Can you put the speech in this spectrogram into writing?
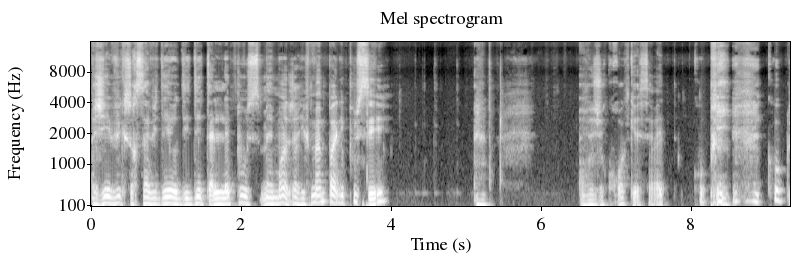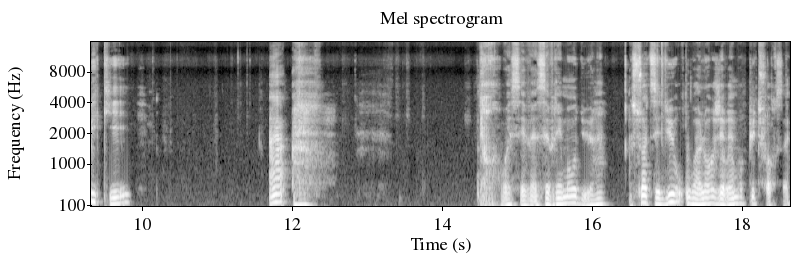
J'ai vu que sur sa vidéo, Didit, elle les pousse, mais moi, j'arrive même pas à les pousser. Euh, je crois que ça va être compliqué. Ah. Oh, ouais, c'est vraiment dur. Hein. Soit c'est dur, ou alors j'ai vraiment plus de force. Hein.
